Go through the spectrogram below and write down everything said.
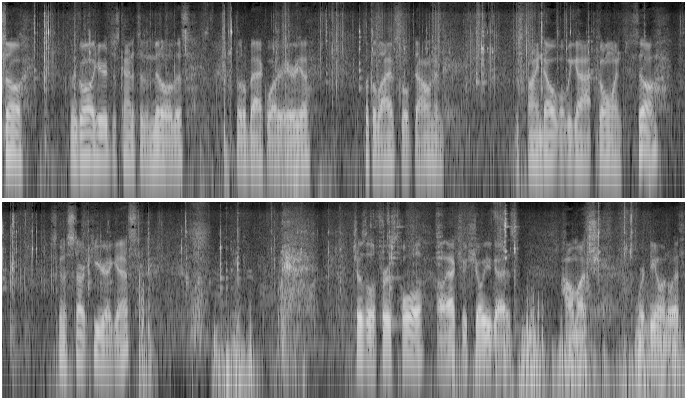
So I'm gonna go out here just kind of to the middle of this little backwater area, put the live scope down and just find out what we got going. So just gonna start here, I guess. Chisel the first hole. I'll actually show you guys how much we're dealing with.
